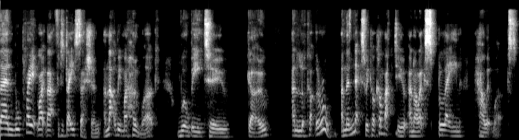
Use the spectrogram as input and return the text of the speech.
then we'll play it like that for today's session and that'll be my homework will be to go and look up the rule and then next week i'll come back to you and i'll explain how it works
